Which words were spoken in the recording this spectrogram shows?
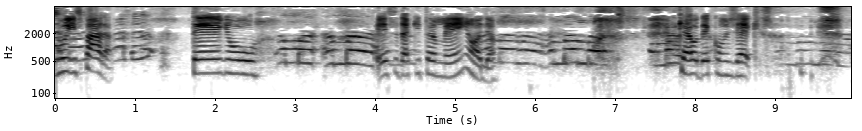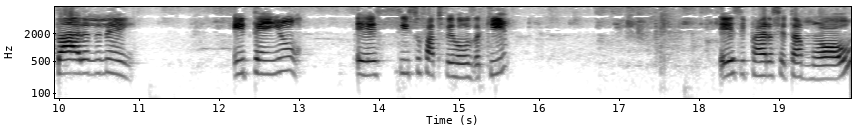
Luiz, para. Tenho esse daqui também, olha. Que é o Deconjex. Para, neném. E tenho esse sulfato ferroso aqui. Esse paracetamol.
